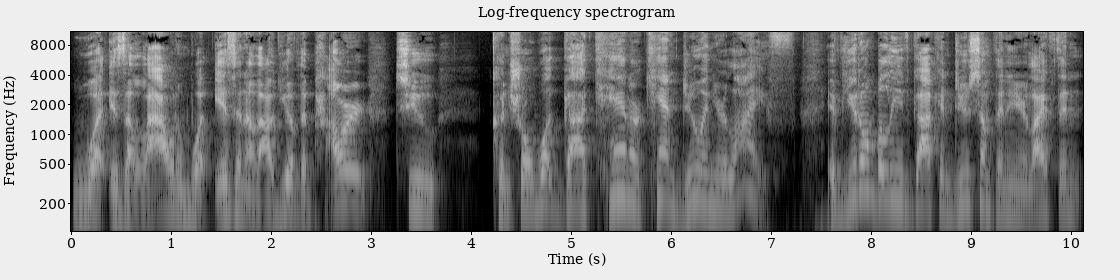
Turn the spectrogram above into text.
what is allowed and what isn't allowed. You have the power to control what God can or can't do in your life. If you don't believe God can do something in your life, then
